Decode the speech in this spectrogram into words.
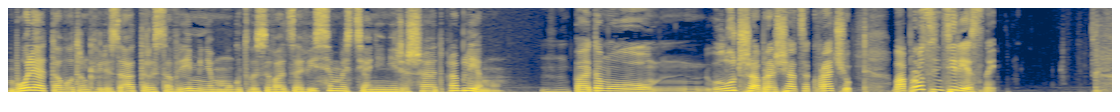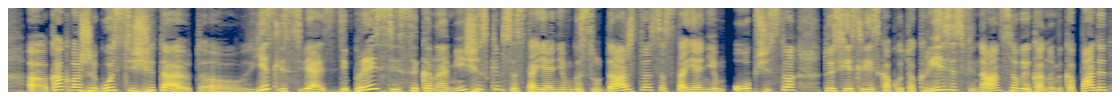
Более того, транквилизаторы со временем могут вызывать зависимость, и они не решают проблему. Поэтому лучше обращаться к врачу. Вопрос интересный. А, как ваши гости считают, а, есть ли связь депрессии с экономическим состоянием государства, состоянием общества? То есть, если есть какой-то кризис, финансовый, экономика падает,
